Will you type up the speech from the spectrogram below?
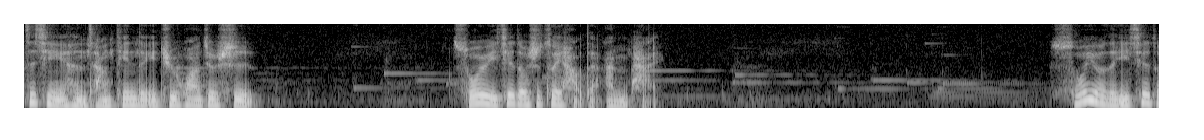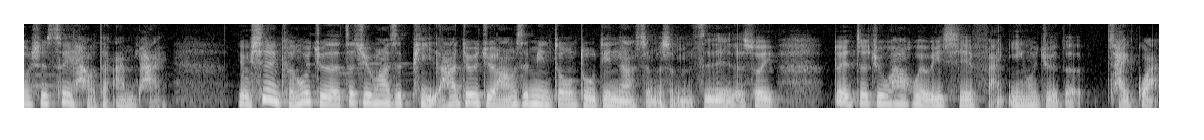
之前也很常听的一句话，就是所有一切都是最好的安排，所有的一切都是最好的安排。有些人可能会觉得这句话是屁，他就会觉得好像是命中注定啊，什么什么之类的，所以对这句话会有一些反应，会觉得才怪。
